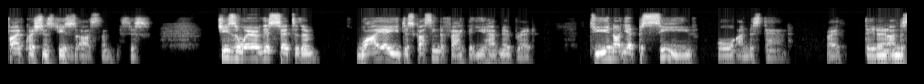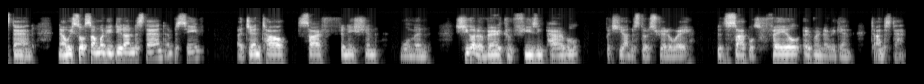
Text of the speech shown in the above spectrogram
five questions Jesus asked them is this Jesus, aware of this, said to them, Why are you discussing the fact that you have no bread? Do you not yet perceive or understand? Right? They don't understand. Now, we saw someone who did understand and perceive a Gentile Syrophoenician woman. She got a very confusing parable, but she understood it straight away. The disciples fail over and over again to understand.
